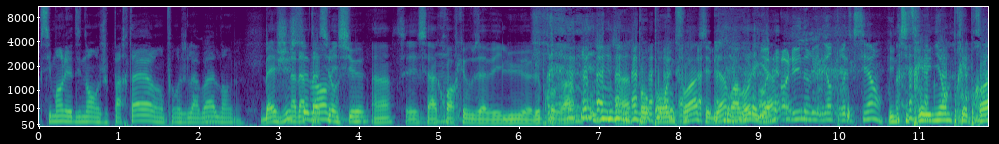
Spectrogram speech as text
Simon lui a dit non, on joue par terre, on peut jouer la balle. Donc, Ben justement, adaptation. messieurs, hein, c'est c'est à croire que vous avez lu euh, le programme. Hein, pour, pour une fois, c'est bien, bravo les gars. On a eu une réunion de production. Une petite réunion de pré-prod,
